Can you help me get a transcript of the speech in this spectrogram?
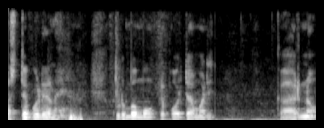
കഷ്ടപ്പെടുകയാണ്. കുടുംബം പോറ്റാൻ വേണ്ടി. കാരണം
